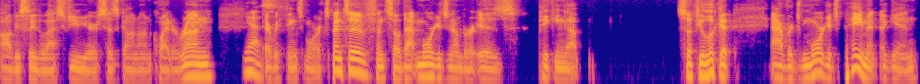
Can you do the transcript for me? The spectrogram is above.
obviously, the last few years has gone on quite a run. Yes. Everything's more expensive. And so that mortgage number is peaking up. So if you look at average mortgage payment again,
